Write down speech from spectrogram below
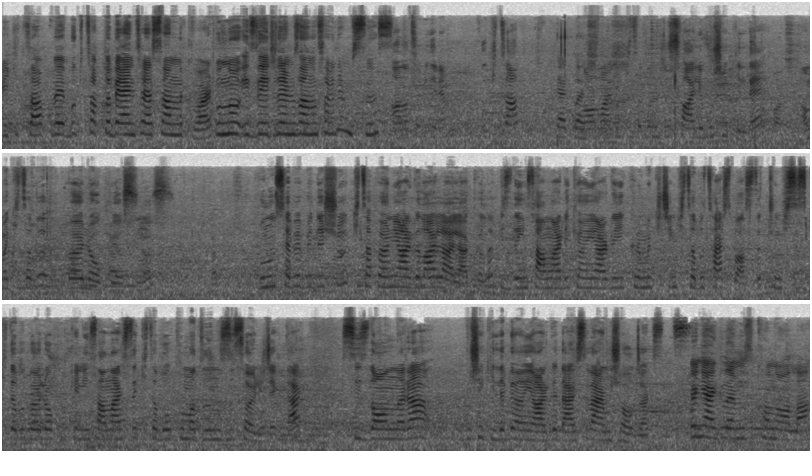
Bir kitap ve bu kitapta bir enteresanlık var. Bunu izleyicilerimize anlatabilir misiniz? Anlatabilirim. Bu kitap Yaklaş. normalde kitabın düz hali bu şekilde ama kitabı böyle okuyorsunuz. Bunun sebebi de şu, kitap önyargılarla alakalı. Biz de insanlardaki önyargıyı kırmak için kitabı ters bastık. Çünkü siz kitabı böyle okurken insanlar size kitabı okumadığınızı söyleyecekler. Siz de onlara bu şekilde bir önyargı dersi vermiş olacaksınız. Önyargılarımızı konu olan,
